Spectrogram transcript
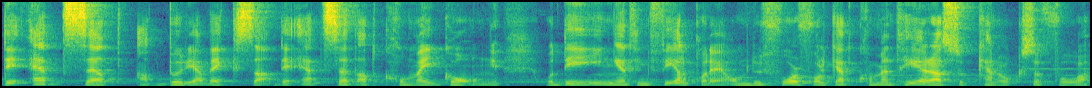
det är ett sätt att börja växa, det är ett sätt att komma igång. Och det är ingenting fel på det. Om du får folk att kommentera så kan du också få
